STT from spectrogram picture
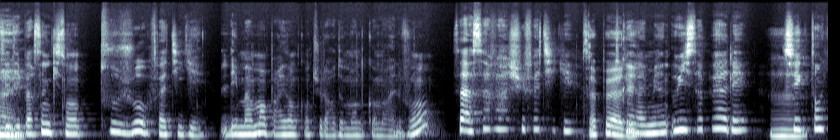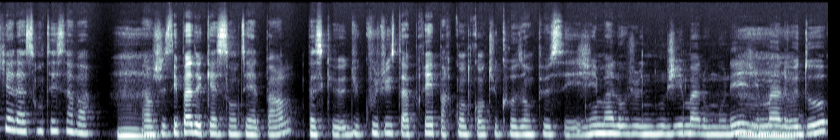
C'est des personnes qui sont toujours fatiguées. Les mamans, par exemple, quand tu leur demandes comment elles vont, ça, ça va, je suis fatiguée. Ça peut aller. la mienne, oui, ça peut aller. Hmm. C'est que tant qu'il y a la santé, ça va. Hmm. Alors, je ne sais pas de quelle santé elle parle, parce que du coup, juste après, par contre, quand tu creuses un peu, c'est j'ai mal au genou, j'ai mal au mollet, j'ai mal au hmm. dos,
